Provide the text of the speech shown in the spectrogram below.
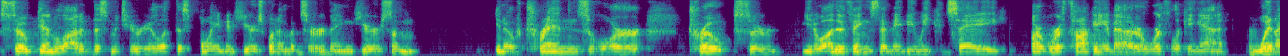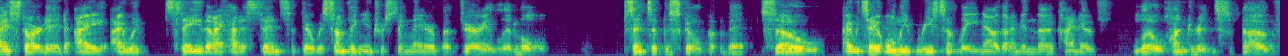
soaked in a lot of this material at this point, and here's what I'm observing. Here are some, you know, trends or tropes or you know other things that maybe we could say are worth talking about or worth looking at. When I started, I I would say that I had a sense that there was something interesting there, but very little sense of the scope of it. So I would say only recently, now that I'm in the kind of low hundreds of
